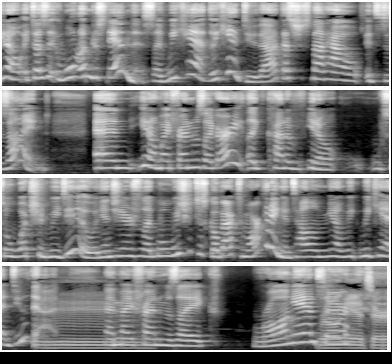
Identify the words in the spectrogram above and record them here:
you know, it doesn't, it won't understand this. Like we can't, we can't do that. That's just not how it's designed. And, you know, my friend was like, all right, like kind of, you know, so what should we do? And the engineers were like, well, we should just go back to marketing and tell them, you know, we, we can't do that. Mm. And my friend was like, wrong answer. Wrong answer.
